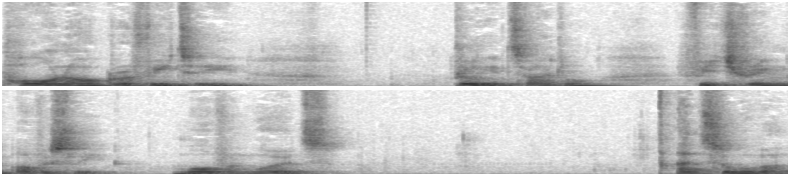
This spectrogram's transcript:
Pornograffitti, brilliant title, featuring obviously more than words and some other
